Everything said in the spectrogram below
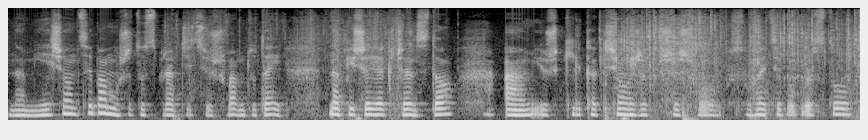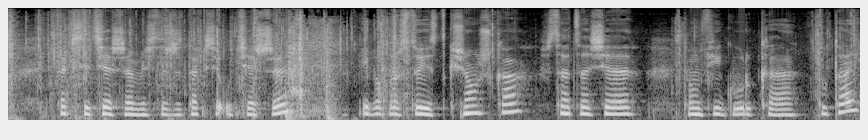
na miesiąc chyba. Muszę to sprawdzić. Już Wam tutaj napiszę jak często. Um, już kilka książek przyszło. Słuchajcie, po prostu tak się cieszę. Myślę, że tak się ucieszy. I po prostu jest książka. Wsadza się tą figurkę tutaj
